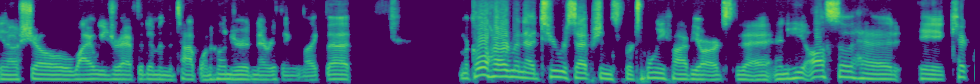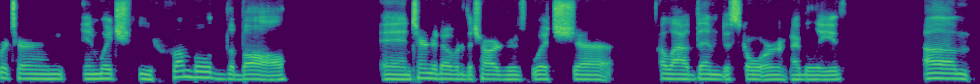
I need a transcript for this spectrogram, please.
you know, show why we drafted him in the top 100 and everything like that. Mecole Hardman had two receptions for 25 yards today, and he also had a kick return in which he fumbled the ball and turned it over to the Chargers, which uh, allowed them to score, I believe. Um,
